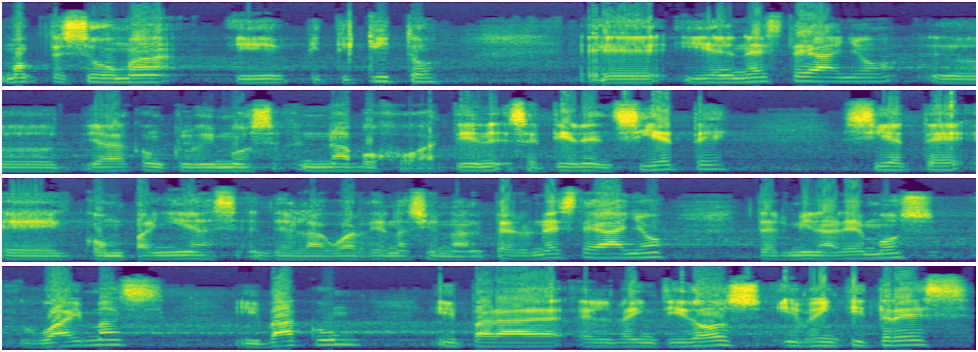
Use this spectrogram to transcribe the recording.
Moctezuma y Pitiquito. Eh, y en este año eh, ya concluimos Navojoa. se tienen siete, siete compañías de la Guardia Nacional, pero en este año terminaremos Guaymas y Bacum y para el 22 y 23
